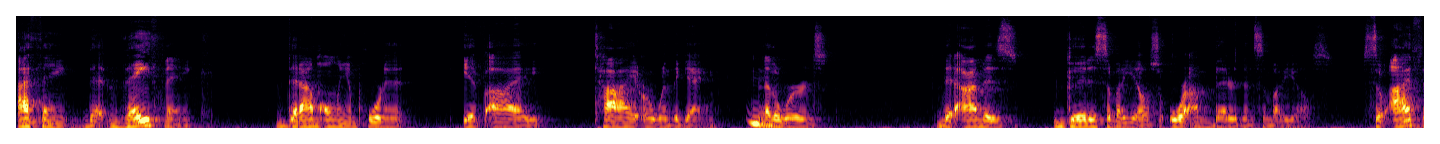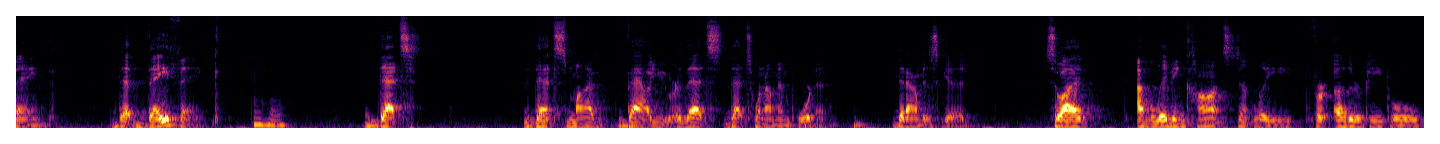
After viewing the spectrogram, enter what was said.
I think that they think that I'm only important if I tie or win the game. Mm-hmm. In other words, that I'm as good as somebody else or I'm better than somebody else. So I think that they think mm-hmm. that's that's my value or that's that's when I'm important that I'm as good. So I I'm living constantly for other people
